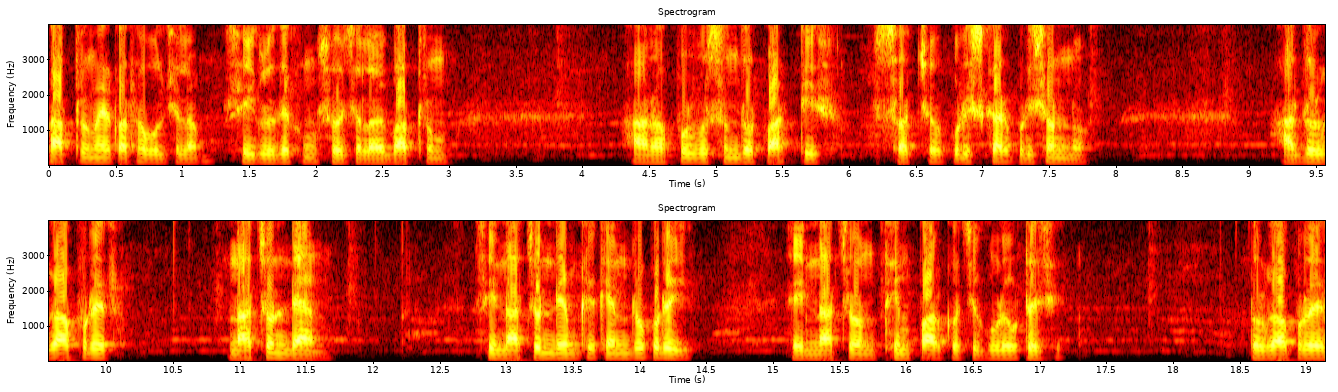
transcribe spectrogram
বাথরুমের কথা বলছিলাম, সেইগুলো দেখুন, শৌচালয় বাথরুম আর অপূর্ব সুন্দর পার্কটির স্বচ্ছ, পরিষ্কার, পরিচ্ছন্ন। আর দুর্গাপুরের নাচন ড্যাম, সেই নাচন ড্যামকে কেন্দ্র করেই এই নাচন থিম পার্ক হচ্ছে গড়ে উঠেছে। দুর্গাপুরের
